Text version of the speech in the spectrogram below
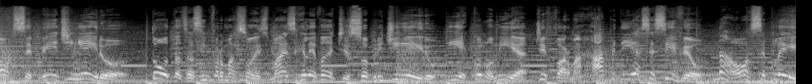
OCP Dinheiro. Todas as informações mais relevantes sobre dinheiro e economia de forma rápida e acessível na OC Play.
